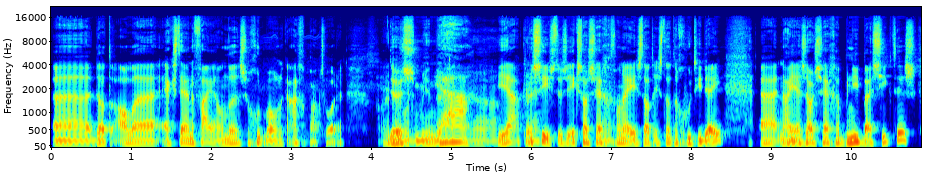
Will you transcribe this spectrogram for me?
uh, dat alle externe vijanden zo goed mogelijk aangepakt worden. Oh, dus minder. Ja, ja, ja precies. Dus ik zou zeggen van, hé, is, dat, is dat een goed idee? Uh, nou, hm. jij zou zeggen niet bij ziektes,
